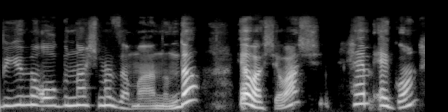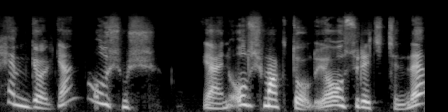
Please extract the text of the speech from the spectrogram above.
büyüme olgunlaşma zamanında yavaş yavaş hem egon hem gölgen oluşmuş. Yani oluşmakta oluyor o süreç içinde.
